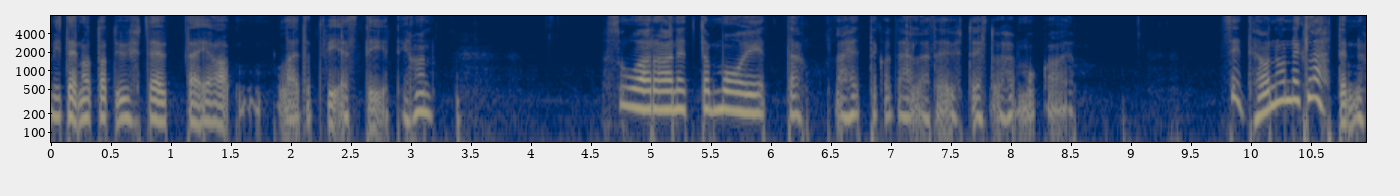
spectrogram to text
miten otat yhteyttä ja laitat viestiä ihan suoraan, että moi, että lähettekö tällaiseen yhteistyöhön mukaan. Ja sitten on onneksi lähtenyt.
